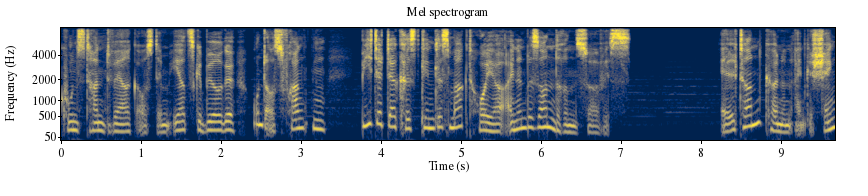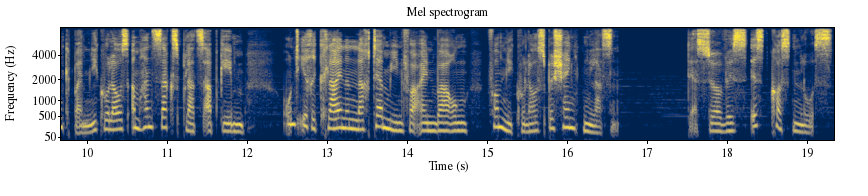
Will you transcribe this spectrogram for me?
Kunsthandwerk aus dem Erzgebirge und aus Franken bietet der Christkindlesmarkt heuer einen besonderen Service. Eltern können ein Geschenk beim Nikolaus am Hans-Sachs-Platz abgeben und ihre Kleinen nach Terminvereinbarung vom Nikolaus beschenken lassen. Der Service ist kostenlos.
